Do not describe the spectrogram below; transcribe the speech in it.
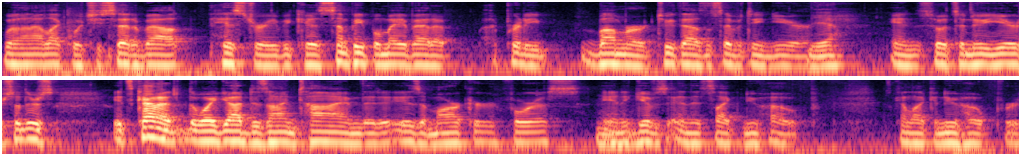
Well, and I like what you said about history because some people may have had a, a pretty bummer 2017 year. Yeah. And so it's a new year. So there's, it's kind of the way God designed time that it is a marker for us, and it mm-hmm. gives, and it's like new hope. Kind of like a new hope for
